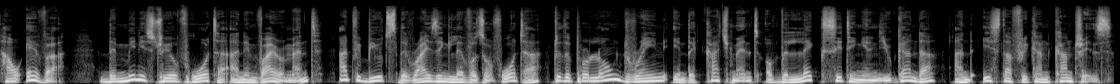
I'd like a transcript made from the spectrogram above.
However, the Ministry of Water and Environment attributes the rising levels of water to the prolonged rain in the catchment of the lake sitting in Uganda and East African countries.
